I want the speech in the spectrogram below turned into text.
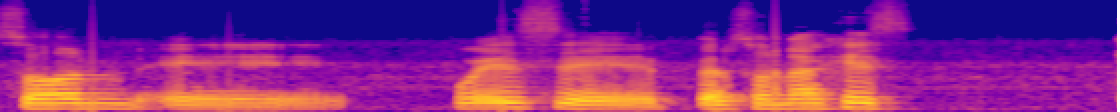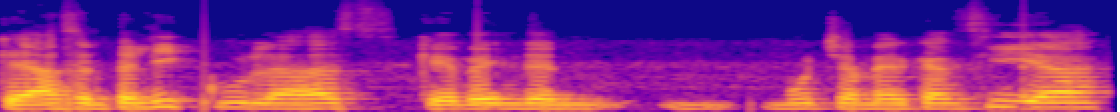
son, eh, pues, personajes que hacen películas, que venden mucha mercancía,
